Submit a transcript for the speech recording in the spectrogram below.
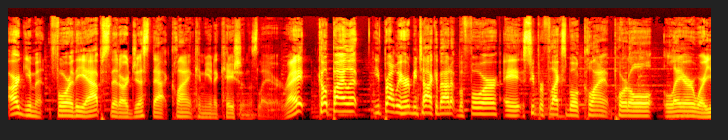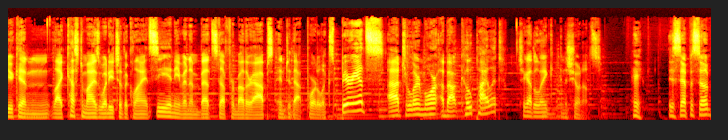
argument for the apps that are just that client communications layer, right? Copilot, you've probably heard me talk about it before. A super flexible client portal layer where you can like customize what each of the clients see and even embed stuff from other apps into that portal experience. Uh, to learn more about Copilot, check out the link in the show notes. Hey, this episode,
